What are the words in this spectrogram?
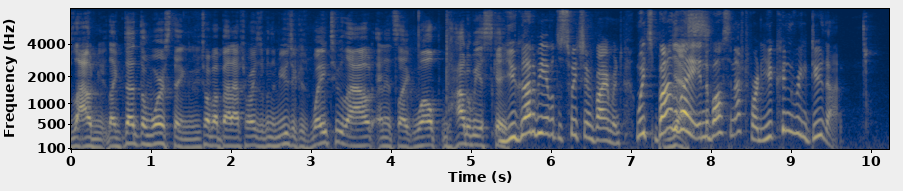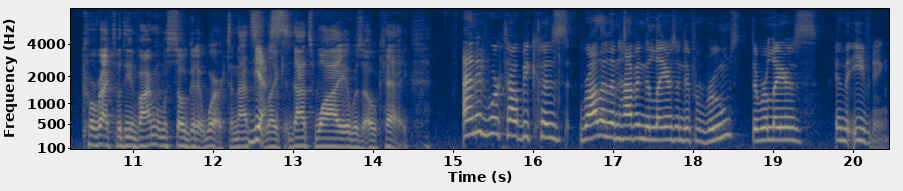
loud music. Like that, the worst thing when you talk about bad afterwards is when the music is way too loud, and it's like, well, how do we escape? You got to be able to switch environment. Which, by the way, Yes. in the Boston after party, you couldn't really do that. Correct, but the environment was so good it worked, and that's Yes. like that's why it was okay. And it worked out because rather than having the layers in different rooms, there were layers in the evening.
